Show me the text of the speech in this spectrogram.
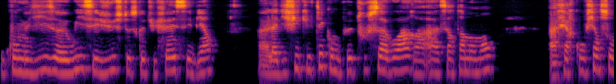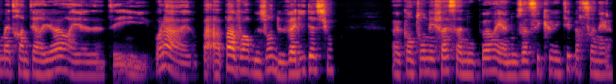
ou qu'on me dise euh, oui c'est juste ce que tu fais, c'est bien. Euh, la difficulté qu'on peut tous avoir à, certains moments à faire confiance au maître intérieur et, euh, et voilà à pas avoir besoin de validation quand on est face à nos peurs et à nos insécurités personnelles.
